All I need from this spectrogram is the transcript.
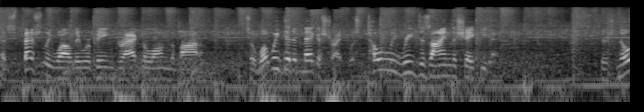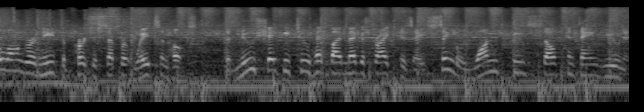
especially while they were being dragged along the bottom. So what we did at Megastrike was totally redesign the shaky head. There's no longer a need to purchase separate weights and hooks. The new Shaky 2 head by Megastrike is a single one-piece self-contained unit.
